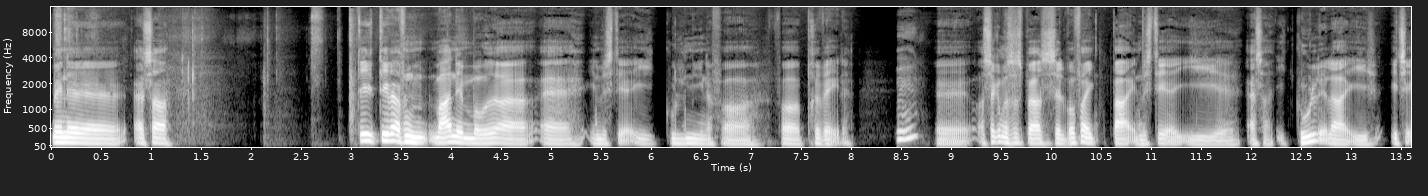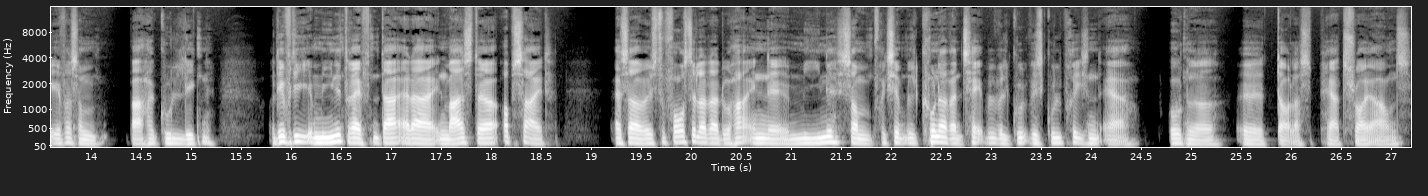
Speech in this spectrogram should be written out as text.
Men øh, altså, det, det er i hvert fald en meget nem måde at, at investere i guldminer for, for private. Mm. Øh, og så kan man så spørge sig selv, hvorfor ikke bare investere i, øh, altså i guld eller i ETF'er, som bare har guld liggende? Og det er fordi, at minedriften, der er der en meget større upside. Altså, hvis du forestiller dig, at du har en øh, mine, som for eksempel kun er rentabel, hvis guldprisen er 800 øh, dollars per troy ounce,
